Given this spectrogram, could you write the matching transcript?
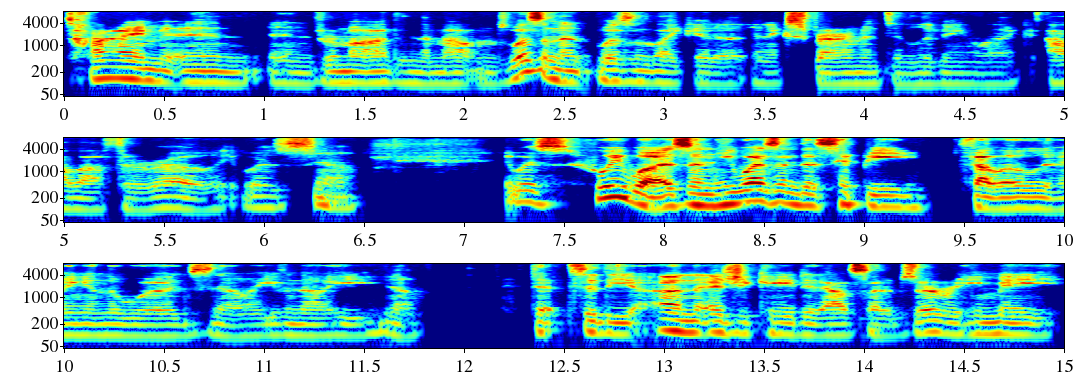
time in in Vermont in the mountains wasn't a, wasn't like a, an experiment in living like a la Thoreau. It was you know it was who he was, and he wasn't this hippie fellow living in the woods. You know, even though he you know to, to the uneducated outside observer, he may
